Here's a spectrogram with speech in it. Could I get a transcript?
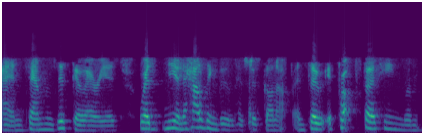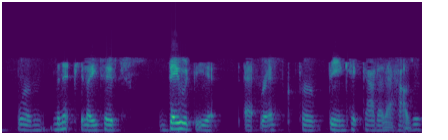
and San Francisco areas where you know the housing boom has just gone up. And so if Prop 13 were, were manipulated, they would be at, at risk for being kicked out of their houses.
